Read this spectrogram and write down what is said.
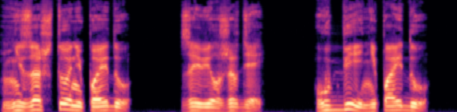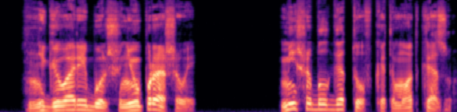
«Ни за что не пойду», — заявил Жердяй. «Убей, не пойду. Не говори больше, не упрашивай». Миша был готов к этому отказу.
